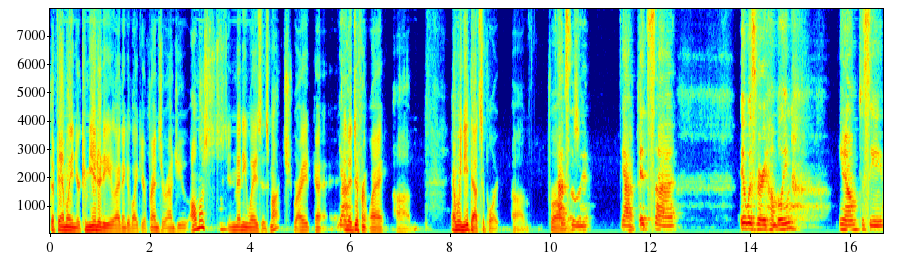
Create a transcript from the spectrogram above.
the family in your community. I think of like your friends around you almost in many ways as much, right? Uh, yeah. In a different way. Um, and we need that support um, for all Absolutely. Yeah. yeah. It's, uh, it was very humbling, you know, to see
